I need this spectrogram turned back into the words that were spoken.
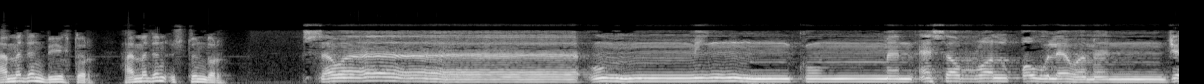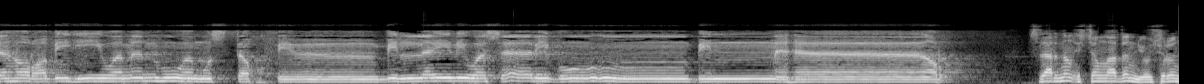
Həmmidin büyüktür. Həmmidin üstündür. Səvəun minkum من أسر القول ومن جهر به ومن هو مستخف بالليل وسارب بالنهار Sizlərinin işçinlərdən yoşurun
